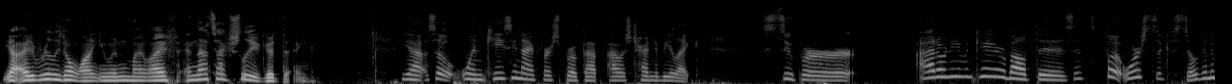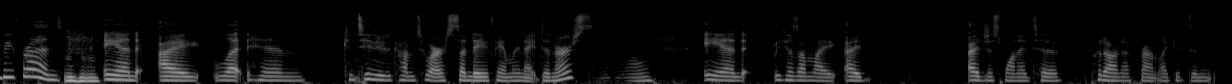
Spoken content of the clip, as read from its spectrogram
Yeah, I really don't want you in my life, and that's actually a good thing. Yeah. So when Casey and I first broke up, I was trying to be like super. I don't even care about this. It's but we're still going to be friends. Mm-hmm. And I let him continue to come to our Sunday family night dinners. And because I'm like I I just wanted to put on a front like it didn't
